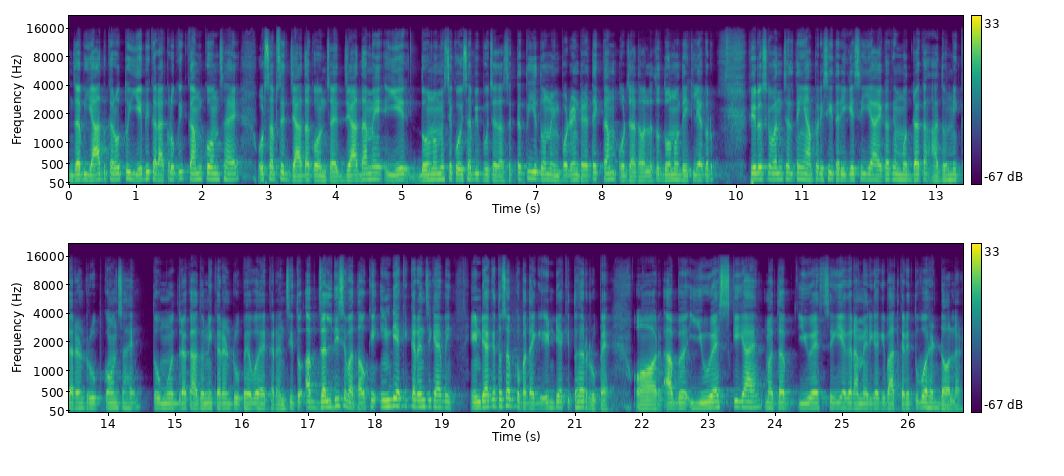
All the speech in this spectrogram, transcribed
जब याद करो तो ये भी करा करो कि कम कौन सा है और सबसे ज़्यादा कौन सा है। ज़्यादा में ये दोनों में से कोई सा भी पूछा जा सकता है तो ये दोनों इंपॉर्टेंट रहते हैं, कम और ज़्यादा वाला। तो दोनों देख लिया करो। फिर उसके बाद चलते हैं, यहाँ पर इसी तरीके से ये आएगा कि मुद्रा का आधुनिकरण रूप कौन सा है। तो मुद्रा का आधुनिकरण रूप है, वो है करेंसी तो अब जल्दी से बताओ कि इंडिया की करेंसी क्या है भाई? इंडिया के तो सबको पता है कि इंडिया की तो है रुपये और अब यूएस की क्या है? मतलब यू की अगर अमेरिका की बात करें तो वो है डॉलर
